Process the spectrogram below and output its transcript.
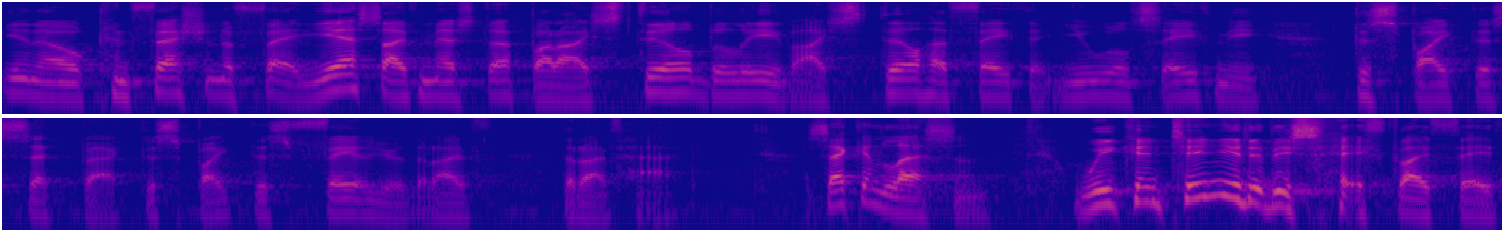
you know, confession of faith. Yes, I've messed up, but I still believe, I still have faith that you will save me despite this setback, despite this failure that I've, that I've had. Second lesson, we continue to be saved by faith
